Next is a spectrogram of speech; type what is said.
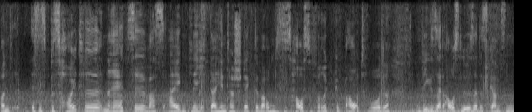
Und es ist bis heute ein Rätsel, was eigentlich dahinter steckte, warum dieses Haus so verrückt gebaut wurde. Und wie gesagt, Auslöser des Ganzen,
